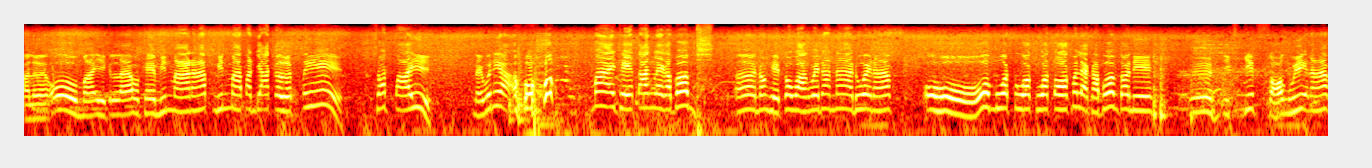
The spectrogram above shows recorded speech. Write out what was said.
มาเลย โอ้มาอีกแล้วโอเคมิ้นท์มานะครับ มิ้นท์มาปัญญาเกิดนี่ ช็อตไปไหนวะเนี่ยโอ้โหมาไอเทตังเลยครับเบิ้มเออน้องเห็ดก็วางไว้ด้านหน้าด้วยนะครับ โอ้โหมัวตัวกลัวตอกมาแหละครับเบิ้มตอนนี้เอออีกยี่สิบสองวินะครับ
